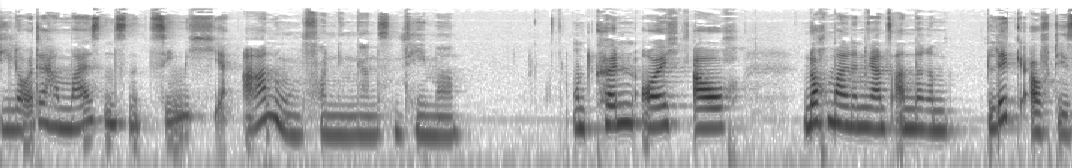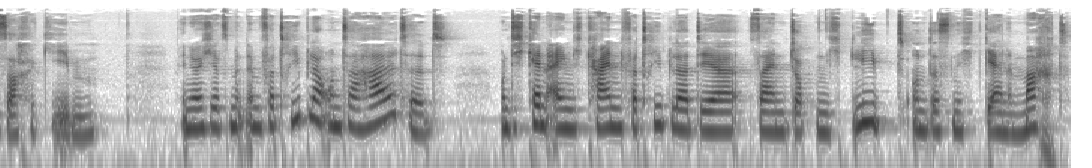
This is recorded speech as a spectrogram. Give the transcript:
die Leute haben meistens eine ziemliche Ahnung von dem ganzen Thema und können euch auch nochmal einen ganz anderen Blick auf die Sache geben. Wenn ihr euch jetzt mit einem Vertriebler unterhaltet, und ich kenne eigentlich keinen Vertriebler, der seinen Job nicht liebt und das nicht gerne macht,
